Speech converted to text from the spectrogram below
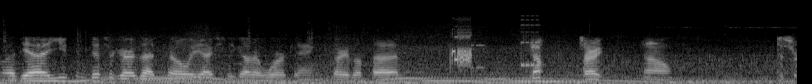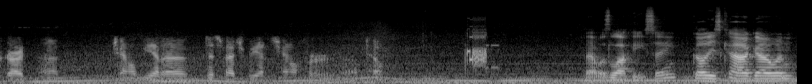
But yeah, you can disregard that tow. We actually got it working. Sorry about that. No, sorry. No. Disregard. Uh, channel be at a dispatch be at a channel for uh, tow. That was lucky, see? Got his car going.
